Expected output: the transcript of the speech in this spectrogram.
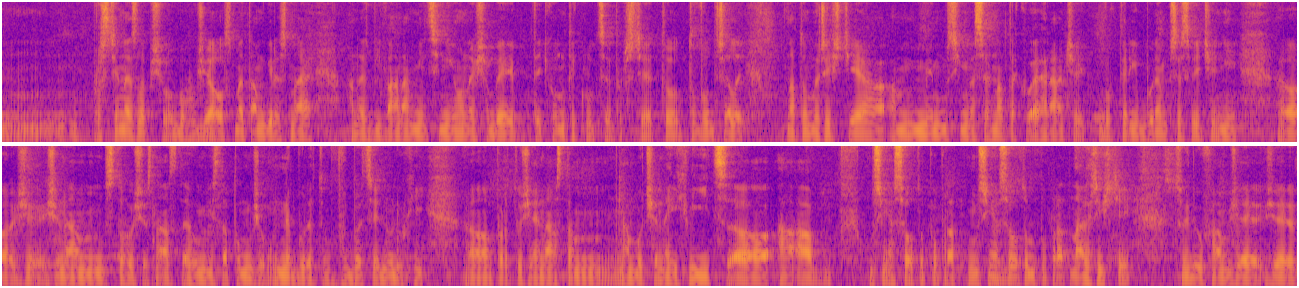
mm, prostě nezlepšilo. Bohužel jsme tam, kde jsme a nezbývá nám nic jiného, než aby teď ty kluci prostě to, to odřeli na tom hřišti a, a my musíme sehnat takové hráče, o kterých budeme přesvědčeni, eh, že, že nám z toho 16. místa pomůžou. Nebude to vůbec jednoduchý, eh, protože je nás tam namočených víc eh, a, a musíme se o to poprat. Musíme se o tom poprat na hřišti, což doufám, že, že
